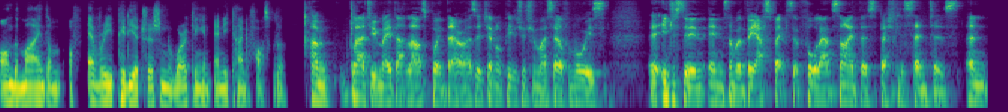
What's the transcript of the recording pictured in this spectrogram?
on the mind of, of every pediatrician working in any kind of hospital. I'm glad you made that last point there. As a general pediatrician myself, I'm always uh, interested in, in some of the aspects that fall outside the specialist centres. And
